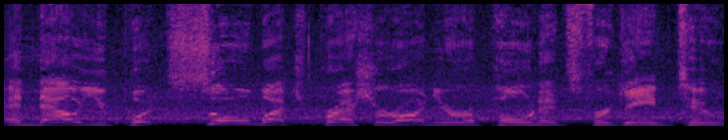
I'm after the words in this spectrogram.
And now you put so much pressure on your opponents for game two.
